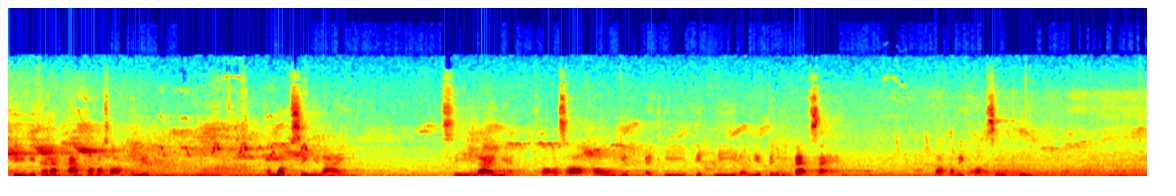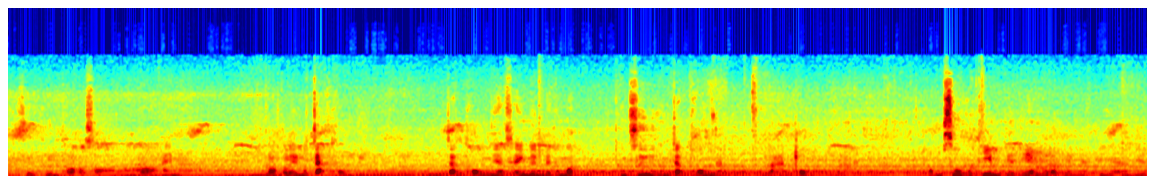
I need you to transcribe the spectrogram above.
ที่ที่ธนาคารทกสเขายึดอืมทั้งหมดสี่ไร่สี่ไร่เนี่ยทกสเขายึดไปที่ติดหนี้แล้วยึดไปที่แปดแสนเราก็ไปขอซื้อคืน ซื้อคืนทกสเขาก็ให้มา เราก็เลยมาจัดถมอีกจัดถมเนี่ยใช้เงินไปทั้งหมดทั้งซื้อทั้งจัดถมเนี่ยล้านหกถมสูงกว่าที่มันเตี้ยๆที่เราเห็นเนี่ยเตี้ยเตี้ย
